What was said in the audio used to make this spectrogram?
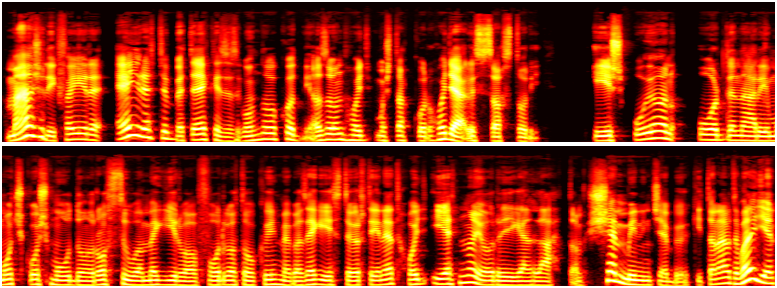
A második fejére egyre többet elkezdesz gondolkodni azon, hogy most akkor hogy áll össze a sztori. És olyan ordinári, mocskos módon rosszul van megírva a forgatókönyv, meg az egész történet, hogy ilyet nagyon régen láttam. Semmi nincs ebből kitalálva. De van egy ilyen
